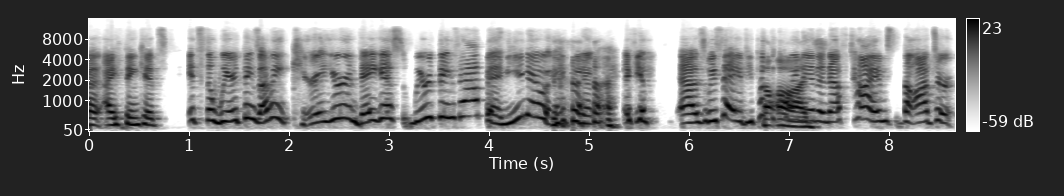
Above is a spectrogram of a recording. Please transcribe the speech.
but i think it's it's the weird things. I mean, Carrie, you're in Vegas. Weird things happen. You know, if you, if you as we say, if you put the, the coin in enough times, the odds are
